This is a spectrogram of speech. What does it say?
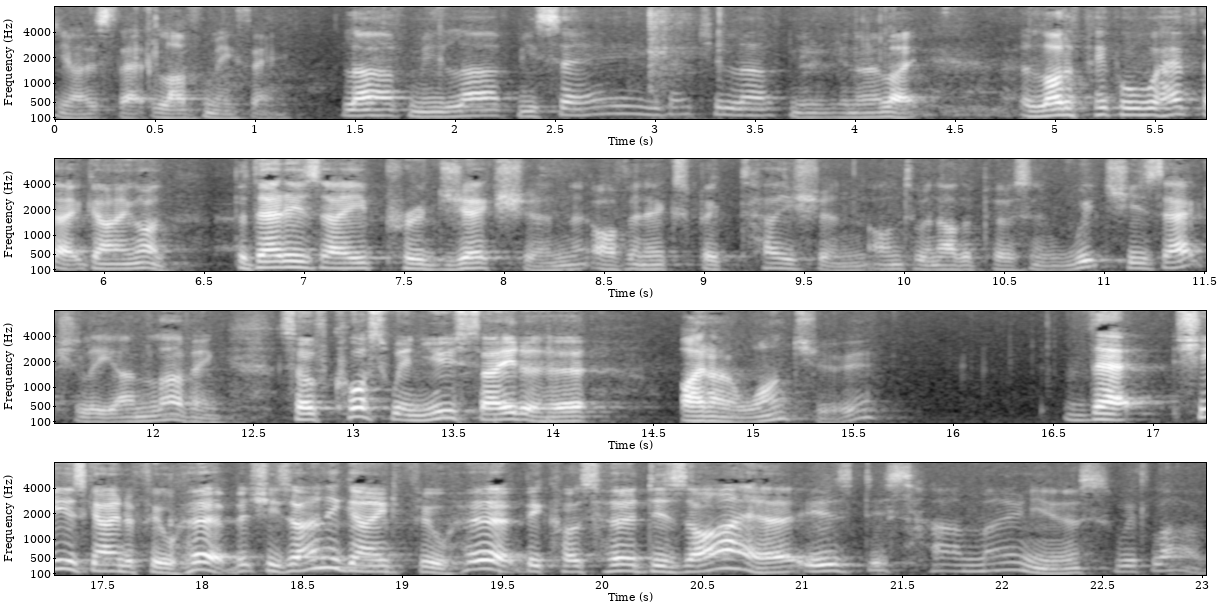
you know, it's that love me thing. Love me, love me, say that you love me. You know, like a lot of people will have that going on. But that is a projection of an expectation onto another person, which is actually unloving. So, of course, when you say to her, I don't want you, that she is going to feel hurt, but she's only going to feel hurt because her desire is disharmonious with love.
